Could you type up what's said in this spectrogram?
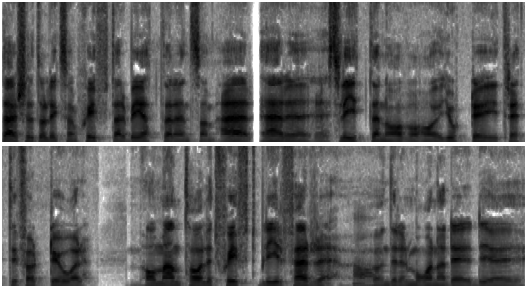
särskilt då liksom skiftarbetaren som är, är eh, sliten av att ha gjort det i 30-40 år. Om antalet skift blir färre ja. under en månad, det, det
